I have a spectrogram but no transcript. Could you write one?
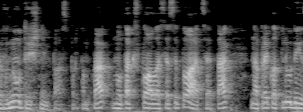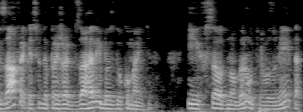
внутрішнім паспортом. Так? Ну так склалася ситуація. Так? Наприклад, люди із Африки сюди приїжджають взагалі без документів. І їх все одно беруть, розумієте?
